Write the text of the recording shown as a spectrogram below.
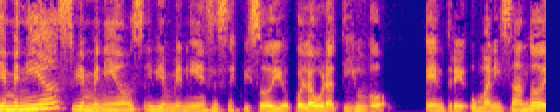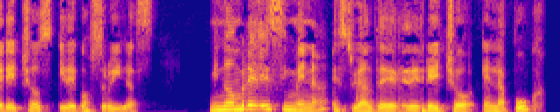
Bienvenidas, bienvenidos y bienvenidas a este episodio colaborativo entre Humanizando Derechos y Deconstruidas. Mi nombre es Ximena, estudiante de Derecho en la PUC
